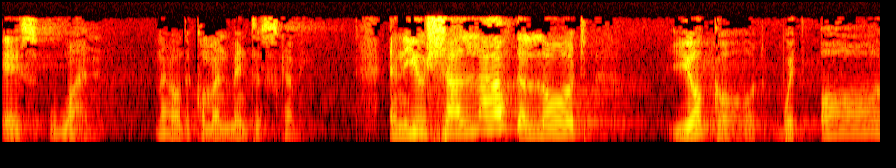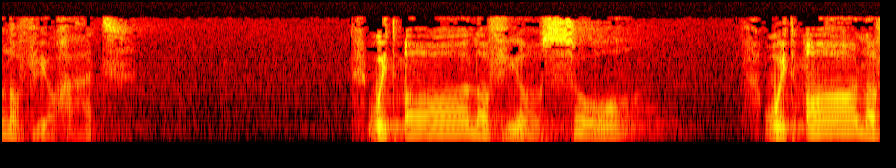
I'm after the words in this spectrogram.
is one. Now the commandment is coming. And you shall love the Lord your God with all of your heart, with all of your soul, with all of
